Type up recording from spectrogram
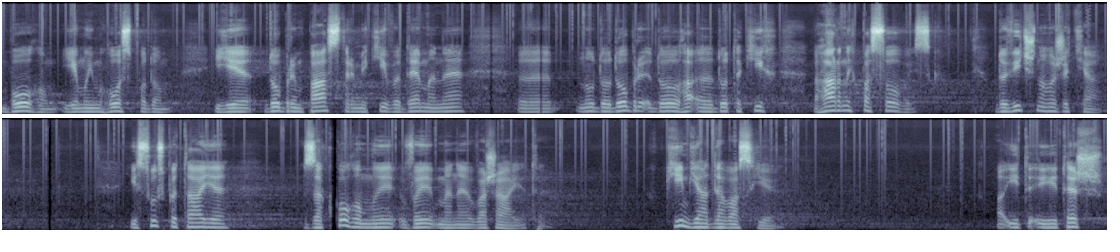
Богом, є моїм Господом, є добрим пастирем, який веде мене ну, до, добри, до, е, до таких гарних пасовиськ, до вічного життя. Ісус питає, за кого ми, ви мене вважаєте? Ким я для вас є? І, і теж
